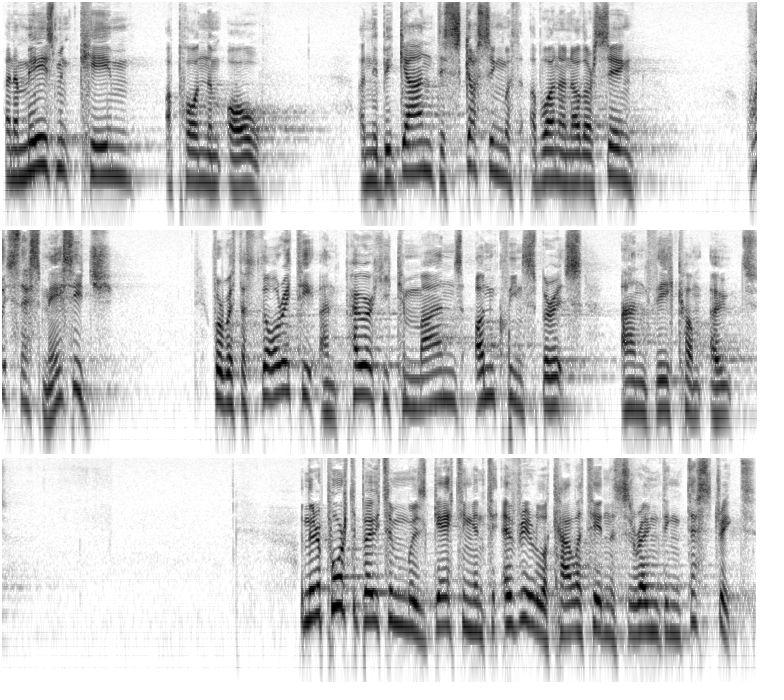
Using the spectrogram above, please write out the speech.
And amazement came upon them all. And they began discussing with one another, saying, What's this message? For with authority and power he commands unclean spirits, and they come out. And the report about him was getting into every locality in the surrounding district.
